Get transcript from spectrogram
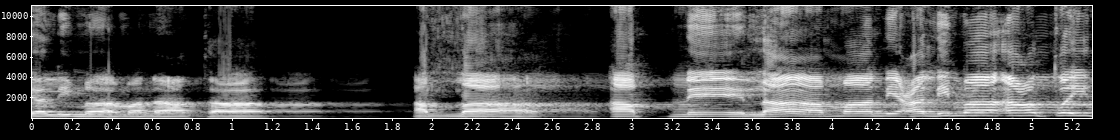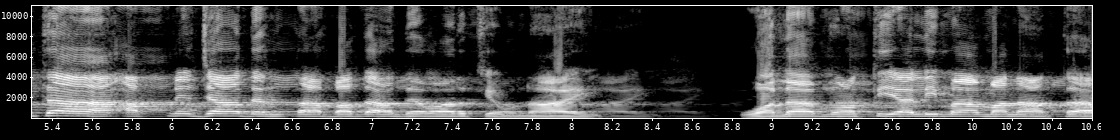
আলিমা মানাতা। আল্লাহ, আপনি লা মানি আলিমা আপনি যা দেন তা বাধা দেওয়ার কেউ নাই। ওয়ালা মতি আলিমা মানাতা,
